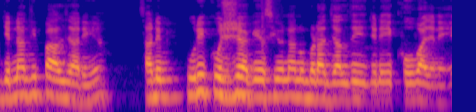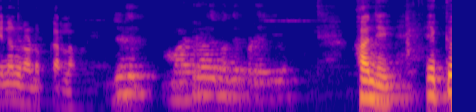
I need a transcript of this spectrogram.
ਜਿਨ੍ਹਾਂ ਦੀ ਭਾਲ ਜਾਰੀ ਆ। ਸਾਡੀ ਪੂਰੀ ਕੋਸ਼ਿਸ਼ ਹੈ ਕਿ ਅਸੀਂ ਉਹਨਾਂ ਨੂੰ ਬੜਾ ਜਲਦੀ ਜਿਹੜੇ ਇਹ ਖੋਹਬਾਜ਼ ਨੇ ਇਹਨਾਂ ਨੂੰ ਰਾਉਂਡ ਅਪ ਕਰ ਲਵਾਂਗੇ। ਜਿਹੜੇ ਮਰਡਰ ਵਾਲੇ ਬੰਦੇ ਫੜੇ ਜੀ? ਹਾਂਜੀ ਇੱਕ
